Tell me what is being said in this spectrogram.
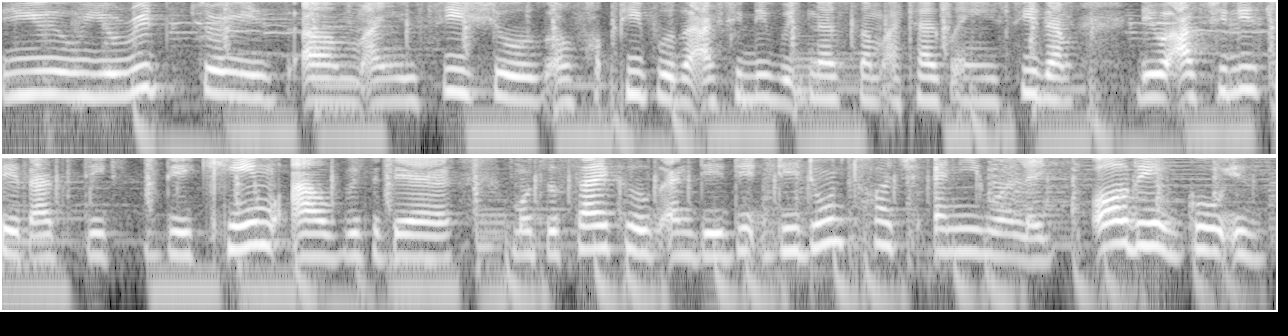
you you read stories um, and you see shows of people that actually witnessed some attacks, and you see them. They will actually say that they they came out with their motorcycles and they did they don't touch anyone. Like all they go is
